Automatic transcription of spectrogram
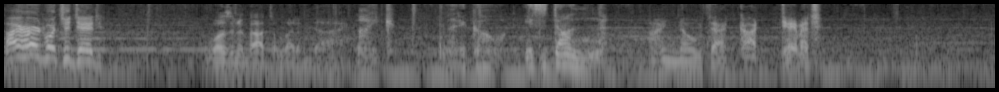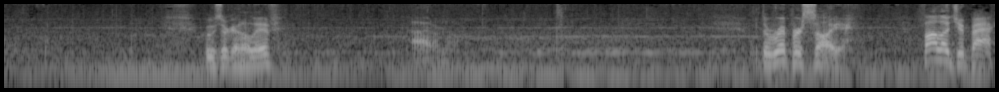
I heard what you did. I Wasn't about to let him die. Mike, let it go. It's done. I know that, god damn it. Boozer gonna live? I don't know. The Ripper saw you. Followed you back.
